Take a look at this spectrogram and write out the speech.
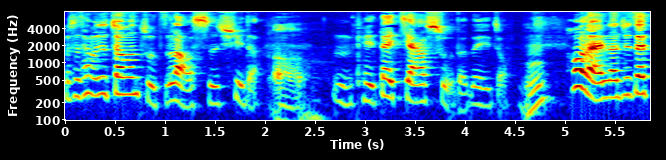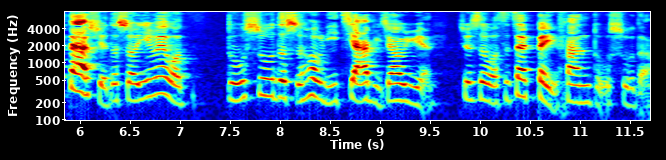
不是，他们就专门组织老师去的啊，嗯，可以带家属的那一种。嗯，后来呢，就在大学的时候，因为我读书的时候离家比较远，就是我是在北方读书的，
